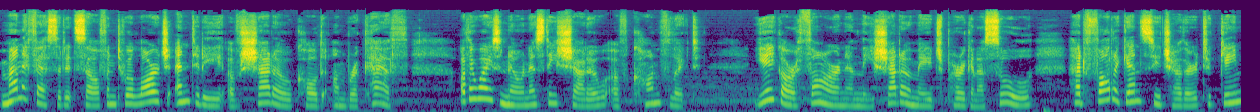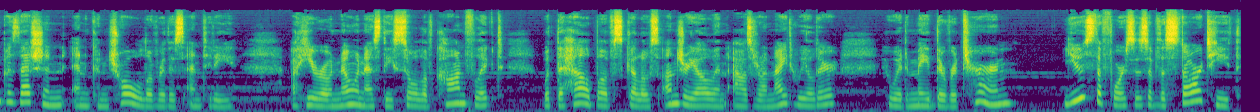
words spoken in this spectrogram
manifested itself into a large entity of shadow called Umbra Keth, otherwise known as the Shadow of Conflict. Jagar Tharn and the Shadow Mage Pergan Azul had fought against each other to gain possession and control over this entity. A hero known as the Soul of Conflict, with the help of Skelos Undriel and Azra Nightwielder, who had made their return, used the forces of the Star Teeth,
